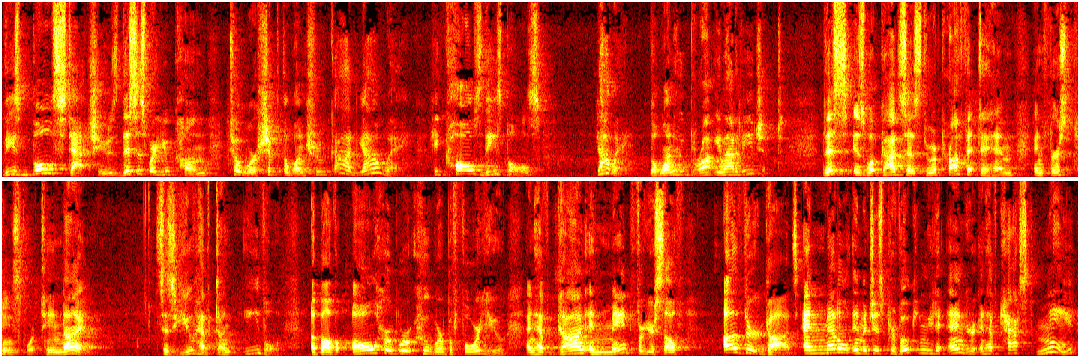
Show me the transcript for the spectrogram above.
these bull statues, this is where you come to worship the one true God, Yahweh. He calls these bulls Yahweh, the one who brought you out of Egypt. This is what God says through a prophet to him in 1 Kings 14 9. It says, You have done evil above all who were before you, and have gone and made for yourself other gods and metal images provoking me to anger, and have cast me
